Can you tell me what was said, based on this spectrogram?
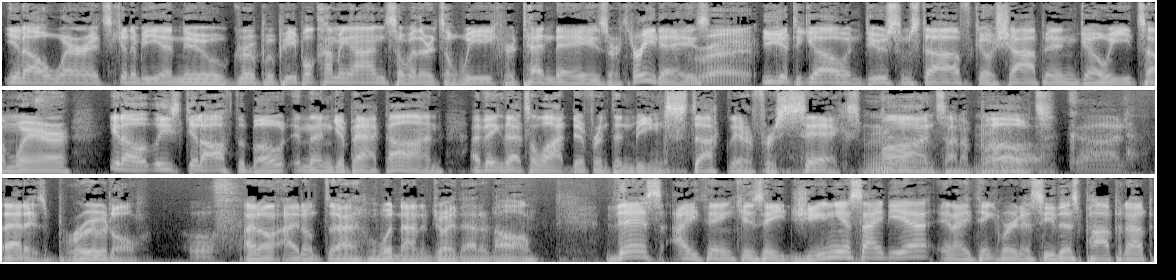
You know, where it's going to be a new group of people coming on. So whether it's a week or ten days or three days, Right. you get to go and do some stuff, go shopping, go eat somewhere. You know, at least get off the boat and then get back on. I think that's a lot different than being stuck there for six months on a boat. God. That is brutal. Oof. I don't. I don't. Uh, would not enjoy that at all. This, I think, is a genius idea, and I think we're going to see this popping up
